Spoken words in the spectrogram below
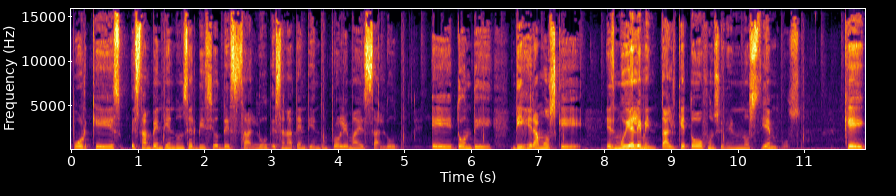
porque están vendiendo un servicio de salud, están atendiendo un problema de salud, eh, donde dijéramos que es muy elemental que todo funcione en unos tiempos, que,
